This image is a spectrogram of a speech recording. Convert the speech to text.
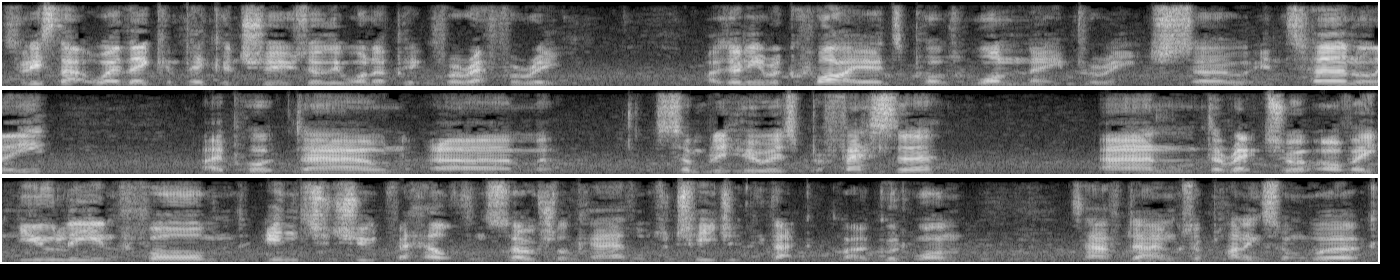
So at least that way they can pick and choose who they want to pick for a referee. I was only required to put one name for each. So internally, I put down um, somebody who is professor and director of a newly informed Institute for Health and Social Care. So strategically, that's quite a good one to have down because we're planning some work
